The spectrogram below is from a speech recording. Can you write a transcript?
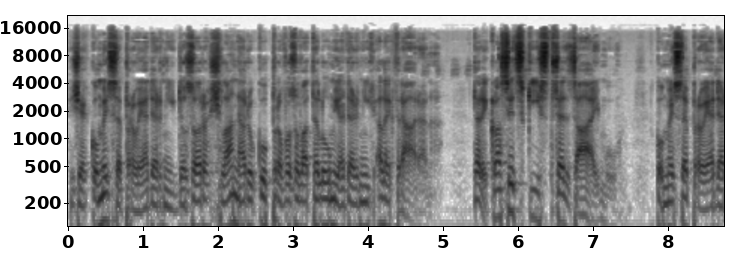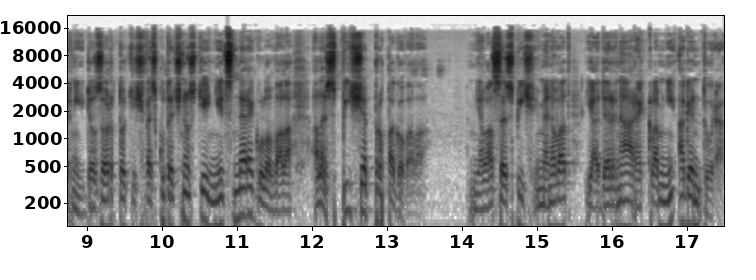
že Komise pro jaderný dozor šla na ruku provozovatelům jaderných elektráren – tedy klasický střed zájmů. Komise pro jaderný dozor totiž ve skutečnosti nic neregulovala, ale spíše propagovala. Měla se spíš jmenovat Jaderná reklamní agentura.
